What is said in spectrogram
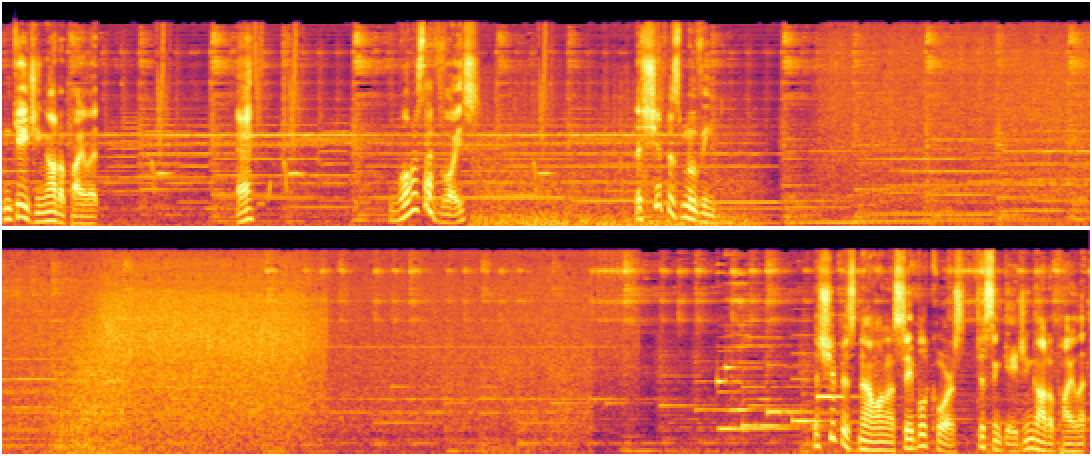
Engaging autopilot. Eh? What was that voice? The ship is moving. The ship is now on a stable course, disengaging autopilot.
